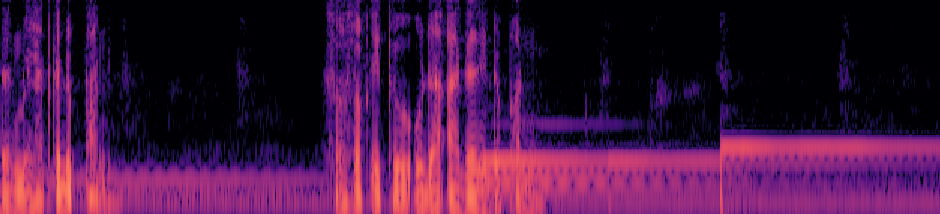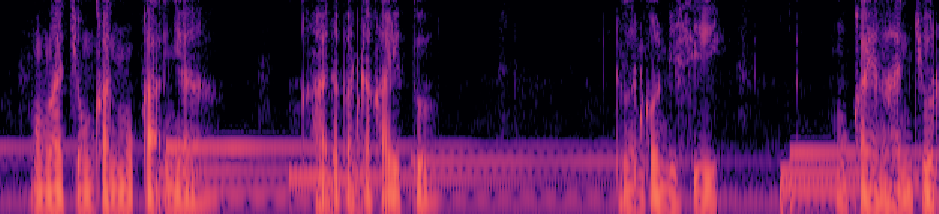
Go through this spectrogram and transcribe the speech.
dan melihat ke depan, sosok itu udah ada di depan. Mengacungkan mukanya ke hadapan kakak itu dengan kondisi muka yang hancur,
